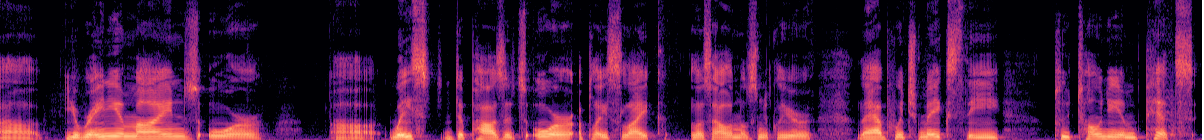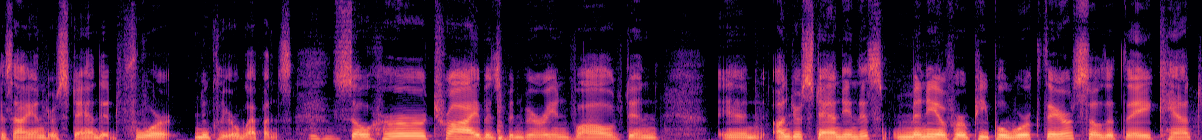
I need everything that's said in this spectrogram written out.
uh, uranium mines or uh, waste deposits, or a place like Los Alamos Nuclear Lab, which makes the plutonium pits, as I understand it, for nuclear weapons. So her tribe has been very involved in in understanding this. Many of her people work there so that they can't,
